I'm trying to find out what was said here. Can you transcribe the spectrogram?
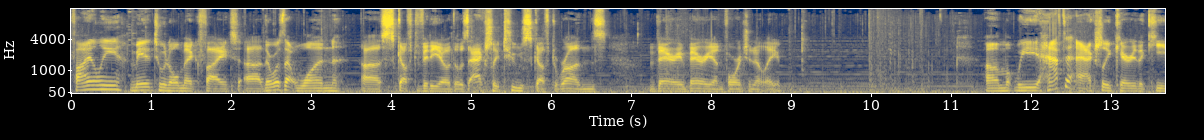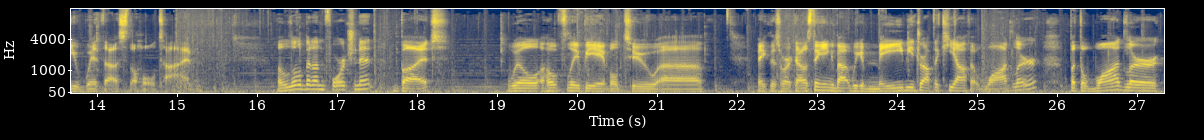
Finally made it to an Olmec fight. Uh, there was that one uh, scuffed video that was actually two scuffed runs. Very, very unfortunately. Um, we have to actually carry the key with us the whole time. A little bit unfortunate, but we'll hopefully be able to uh, make this work. I was thinking about we could maybe drop the key off at Waddler, but the Waddler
